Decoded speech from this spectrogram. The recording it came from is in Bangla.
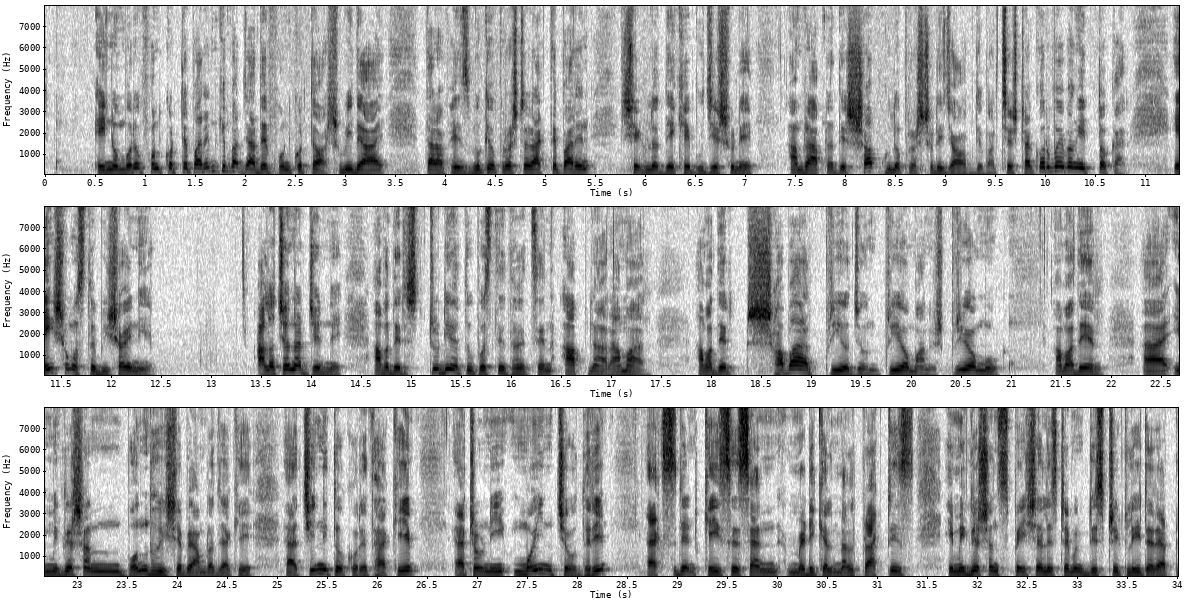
এই নম্বরেও ফোন করতে পারেন কিংবা যাদের ফোন করতে অসুবিধা হয়, তারা ফেসবুকেও প্রশ্ন রাখতে পারেন। সেগুলো দেখে, বুঝে, শুনে আমরা আপনাদের সবগুলো প্রশ্নেরই জবাব দেওয়ার চেষ্টা করব এবং ইত্যকার এই সমস্ত বিষয় নিয়ে আলোচনার জন্যে আমাদের স্টুডিওতে উপস্থিত হয়েছেন আপনার, আমার, আমাদের সবার প্রিয়জন, প্রিয় মানুষ, প্রিয় মুখ, আমাদের ইমিগ্রেশন বন্ধু হিসেবে আমরা যাকে চিহ্নিত করে থাকি, attorney Moin Chowdhury. Accident cases and medical malpractice immigration specialist এবং district leader at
